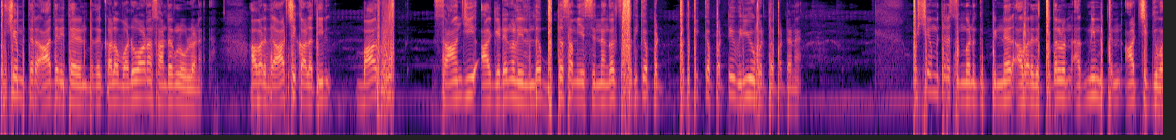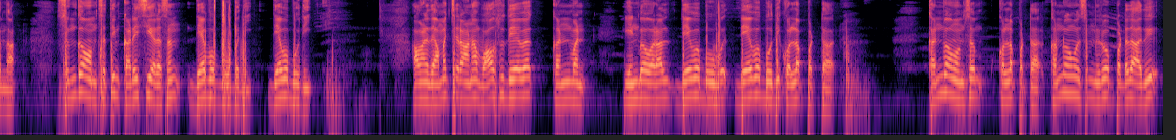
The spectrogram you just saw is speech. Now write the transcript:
புஷ்யமித்தர் ஆதரித்தார் என்பதற்கான வலுவான சான்றுகள் உள்ளன. அவரது ஆட்சி காலத்தில் பார்ஹூத் சாஞ்சி ஆகிய இடங்களில் இருந்த புத்த சமய சின்னங்கள் புதுக்கப்பட் புதுப்பிக்கப்பட்டு விரிவுபடுத்தப்பட்டன. புஷ்யமித்திர சுங்கனுக்கு பின்னர் அவரது புதல்வன் அக்னிமித்திரன் ஆட்சிக்கு வந்தான். சுங்க வம்சத்தின் கடைசி அரசன் தேவபூபதி தேவபூதி. அவனது அமைச்சரான வாசுதேவ கண்வன் என்பவரால் தேவபூப தேவபூதி கொல்லப்பட்டார். கண்வ வம்சம் கொல்லப்பட்டார். கண்வ வம்சம் நிறுவப்பட்டது அது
